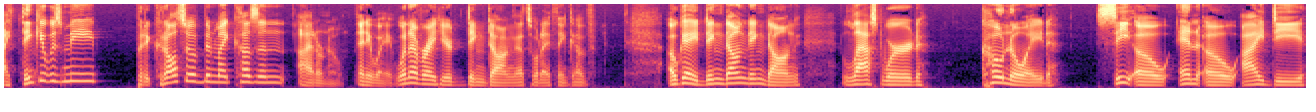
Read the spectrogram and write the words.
I think it was me, but it could also have been my cousin. I don't know. Anyway, whenever I hear ding dong, that's what I think of. Okay, ding dong, ding dong. Last word, conoid. C O N O I D,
